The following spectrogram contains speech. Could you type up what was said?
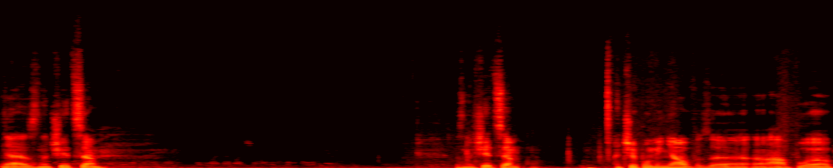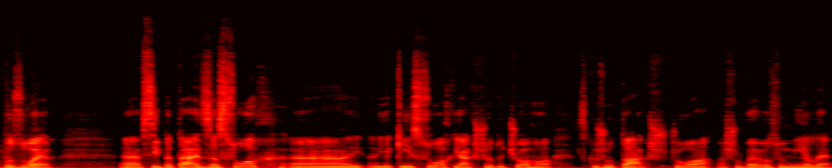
Е, Значиться. Значиться, чи поміняв е, а, по, по зоях. Е, Всі питають за сох, е, який сох, як що до чого. Скажу так, що щоб ви розуміли,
